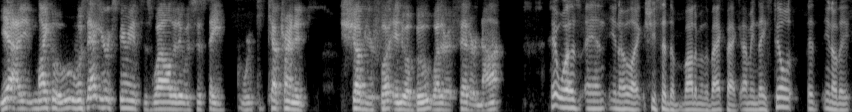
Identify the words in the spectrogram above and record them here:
yeah, Michael, was that your experience as well? That it was just they were kept trying to shove your foot into a boot, whether it fit or not. It was, and you know, like she said, the bottom of the backpack. I mean, they fill it. You know, they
